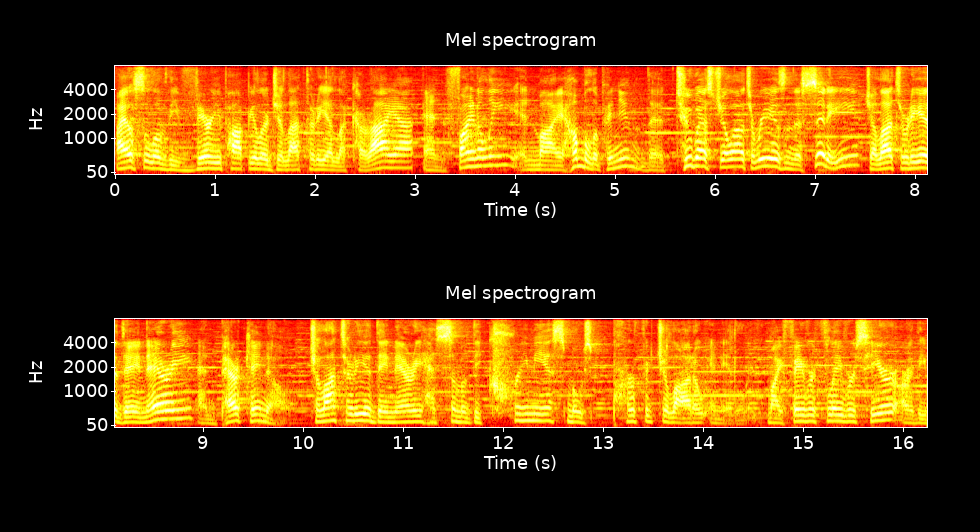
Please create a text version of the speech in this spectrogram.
I also love the very popular Gelateria La Carraia. And finally, in my humble opinion, the two best gelaterias in the city, Gelateria dei Neri and Perché No. Gelateria dei Neri has some of the creamiest, most perfect gelato in Italy. My favorite flavors here are the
